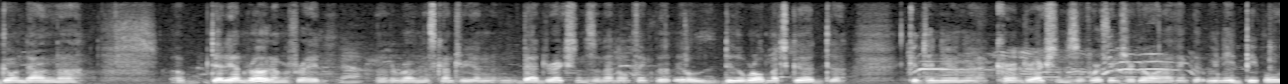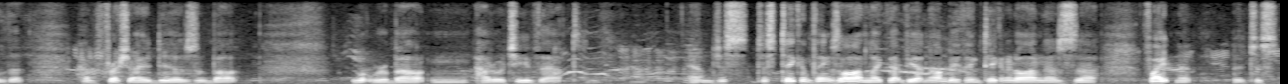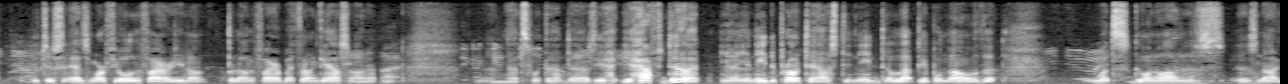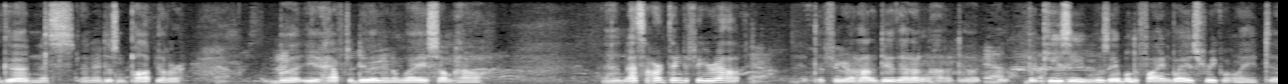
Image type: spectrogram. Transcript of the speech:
going down uh, a dead end road. I'm afraid Yeah. that are running this country in, in bad directions, and I don't think that it'll do the world much good to continue in the current directions of where things are going. I think that we need people that have fresh ideas about what we're about and how to achieve that and just just taking things on like that Vietnam Day thing, taking it on as uh, fighting it. It just it just adds more fuel to the fire. You don't put out a fire by throwing gas on it, and, and that's what that does. You you have to do it. You know, you need to protest. You need to let people know that what's going on is is not good and it's and it isn't popular. But you have to do it in a way somehow, and that's a hard thing to figure out Yeah. to figure out how to do that. I don't know how to do it. Yeah. But, but Kesey was able to find ways frequently to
